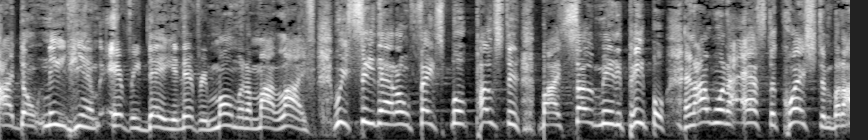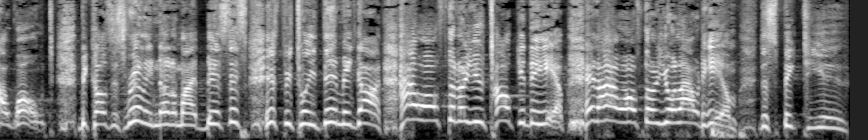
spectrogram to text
I don't need Him every day and every moment of my life. We see that on Facebook posted by so many people, and I want to ask the question, but I won't because it's really none of my business. It's between them and God. How often are you talking to Him? And how often are you allowed Him to speak to you?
